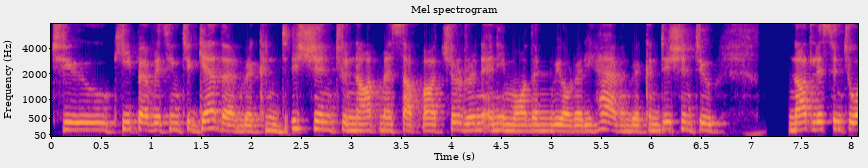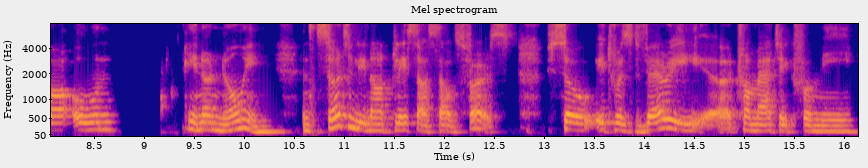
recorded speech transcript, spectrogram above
to keep everything together and we're conditioned to not mess up our children any more than we already have and we're conditioned to not listen to our own inner knowing and certainly not place ourselves first. So it was very uh, traumatic for me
